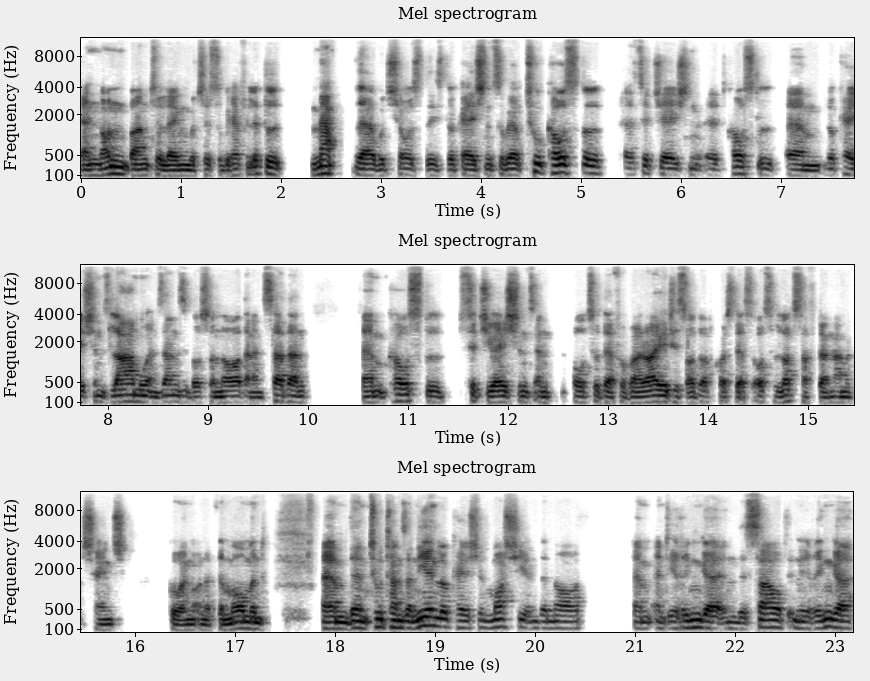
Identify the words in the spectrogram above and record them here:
and non-Bantu languages. So we have a little map there which shows these locations. So we have two coastal uh, situation, uh, coastal um, locations, Lamu and Zanzibar, so northern and southern um, coastal situations, and also therefore varieties. Although of course there's also lots of dynamic change going on at the moment. Um, then two Tanzanian locations, Moshi in the north um, and Iringa in the south. In Iringa,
